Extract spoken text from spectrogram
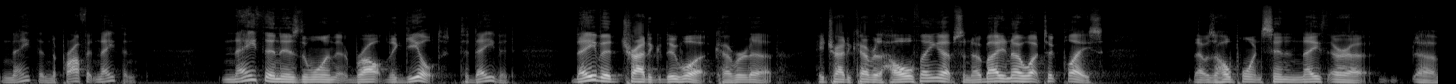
Nathan, the prophet Nathan. Nathan is the one that brought the guilt to David. David tried to do what? Cover it up. He tried to cover the whole thing up so nobody know what took place. That was the whole point in sending Nathan or uh, uh,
